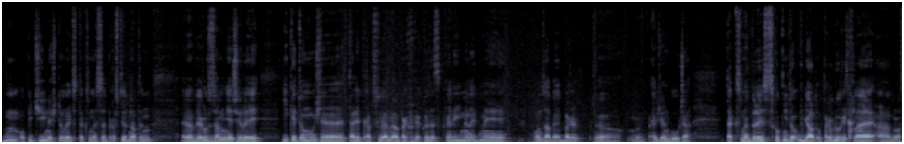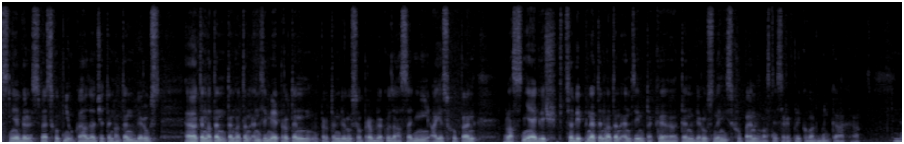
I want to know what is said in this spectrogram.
mm, opičí neštovic, tak jsme se prostě na ten eh, virus zaměřili. Díky tomu, že tady pracujeme opravdu jako se skvělými lidmi, Honza Weber, Evžen Bouřa, tak jsme byli schopni to udělat opravdu rychle a vlastně byli jsme schopni ukázat, že tenhle ten virus, eh, tenhle ten, tenhle ten enzym je pro ten, pro ten virus opravdu jako zásadní a je schopen vlastně, když se vypne tenhle ten enzym, tak eh, ten virus není schopen vlastně se replikovat v buňkách a mm.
